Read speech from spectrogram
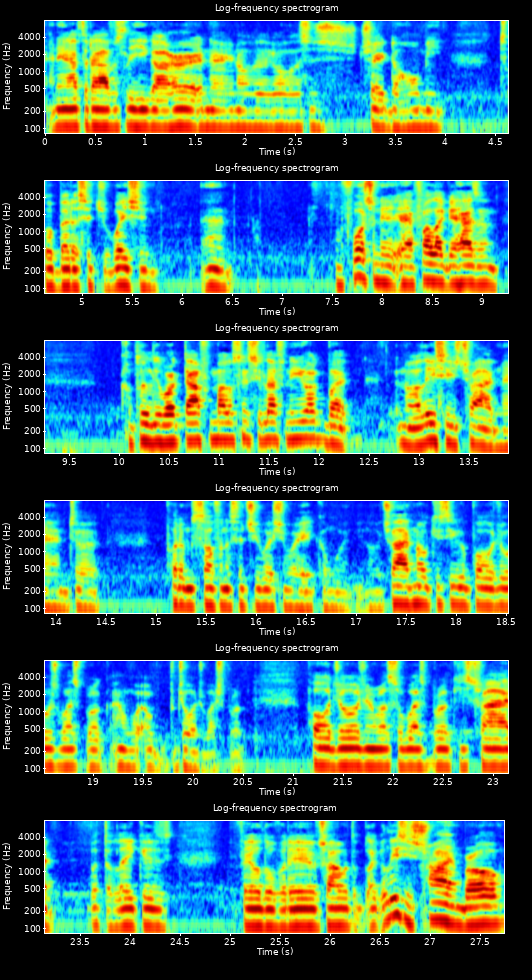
And then after that, obviously he got hurt, and then you know, like, oh, let's just trade the homie to a better situation. And unfortunately, I felt like it hasn't completely worked out for Melo since he left New York. But you know, at least he's tried, man, to put himself in a situation where he can win. You know, he tried no OKC with Paul George Westbrook and uh, George Westbrook, Paul George and Russell Westbrook. He's tried with the Lakers failed over there. Try with the, like at least he's trying, bro.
